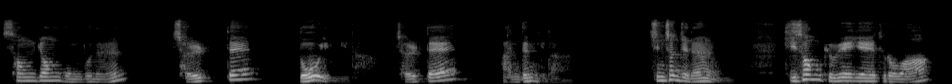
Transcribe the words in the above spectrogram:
성경 공부는 절대 노입니다. 절대 안 됩니다. 신천지는 기성교회에 들어와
